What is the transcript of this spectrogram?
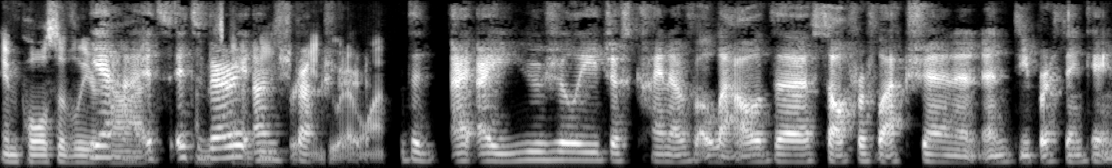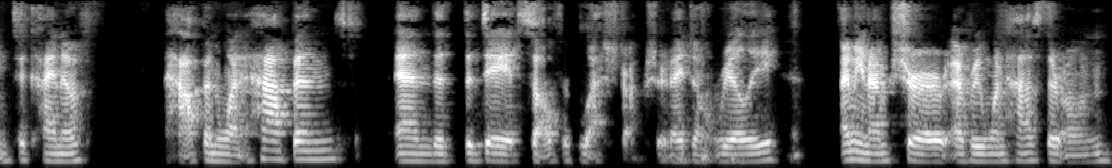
impulsively or yeah, not. it's it's very unstructured. I. The I, I, usually just kind of allow the self reflection and, and, deeper thinking to kind of happen when it happens, and the the day itself is less structured. I don't really. I mean, I'm sure everyone has their own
